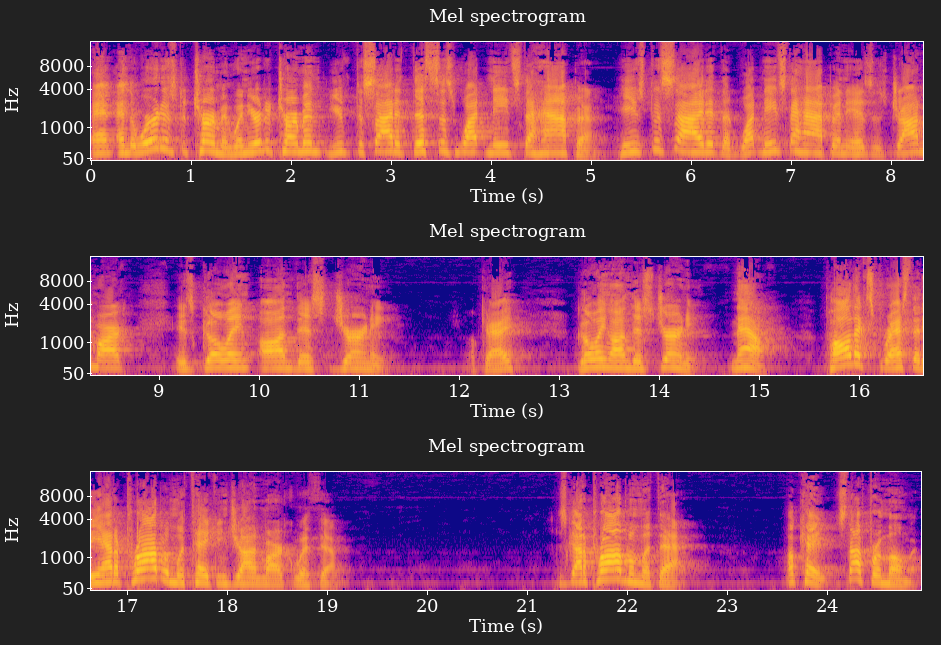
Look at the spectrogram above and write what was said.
and, and the word is determined. When you're determined, you've decided this is what needs to happen. He's decided that what needs to happen is, is John Mark is going on this journey. Okay? Going on this journey. Now, Paul expressed that he had a problem with taking John Mark with them. He's got a problem with that. Okay, stop for a moment.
